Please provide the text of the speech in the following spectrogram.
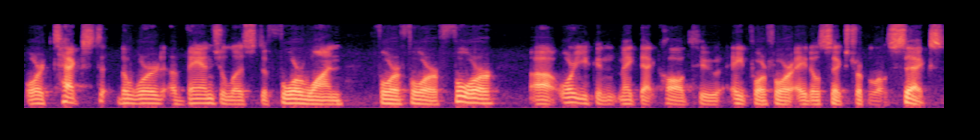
or text the word evangelist to 41444, uh, or you can make that call to 844 806 0006.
